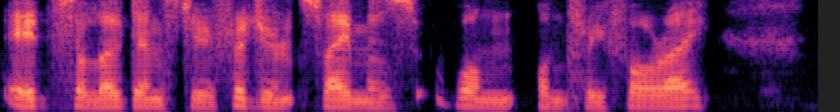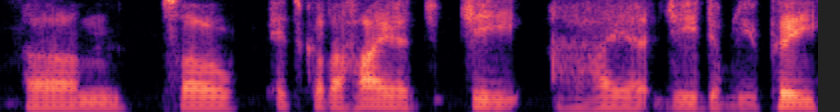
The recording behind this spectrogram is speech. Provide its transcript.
It's a low density refrigerant, same as one one three four A. Um, so it's got a higher G a higher GWP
